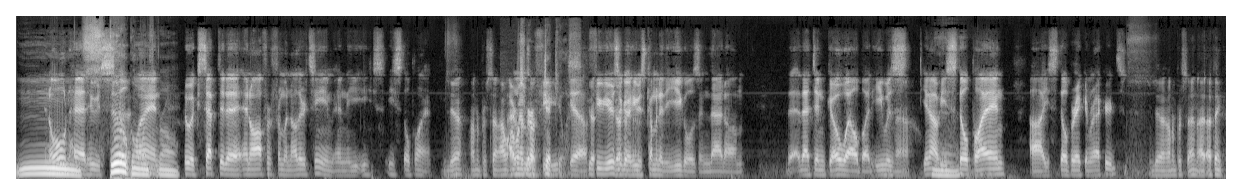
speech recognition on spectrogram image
mm, an old head who's still, still playing, strong. who accepted a, an offer from another team, and he, he's, he's still playing. Yeah, hundred percent. I, I remember a few, yeah, a few years yeah. ago he was coming to the Eagles, and that um th- that didn't go well, but he was, no. you know, he's still playing. Uh, he's still breaking records. Yeah, hundred percent. I, I, think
